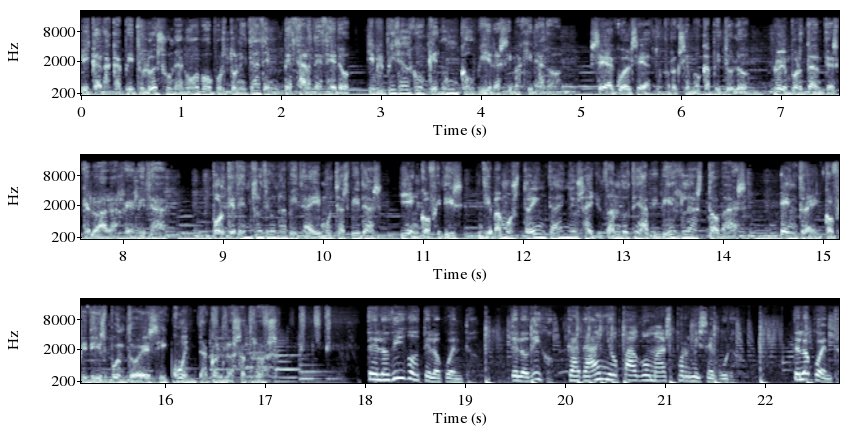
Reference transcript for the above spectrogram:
y cada capítulo es una nueva oportunidad de empezar de cero y vivir algo que nunca hubieras imaginado. Sea cual sea tu próximo capítulo, lo importante es que lo hagas realidad. Porque dentro de una vida hay muchas vidas y en Cofidis llevamos 30 años ayudándote a vivirlas todas. Entra en cofidis.es y cuenta con nosotros. Te lo digo, te lo cuento. Te lo digo, cada año pago más por mi seguro. Te lo cuento.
